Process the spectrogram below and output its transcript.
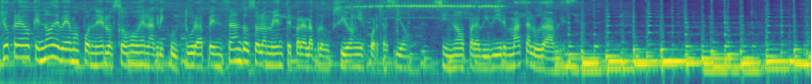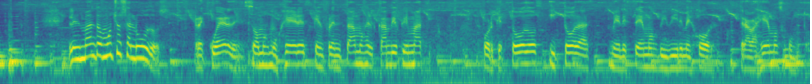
Yo creo que no debemos poner los ojos en la agricultura pensando solamente para la producción y exportación, sino para vivir más saludables. Les mando muchos saludos. Recuerden, somos mujeres que enfrentamos el cambio climático, porque todos y todas merecemos vivir mejor. Trabajemos juntos.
